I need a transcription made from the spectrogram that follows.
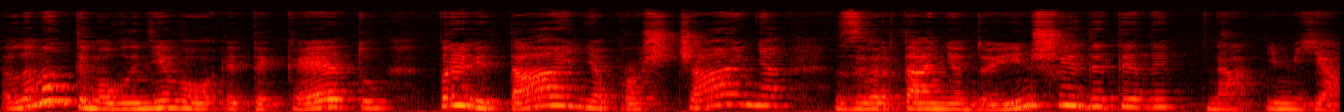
елементи мовленнєвого етикету, привітання, прощання, звертання до іншої дитини на ім'я.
